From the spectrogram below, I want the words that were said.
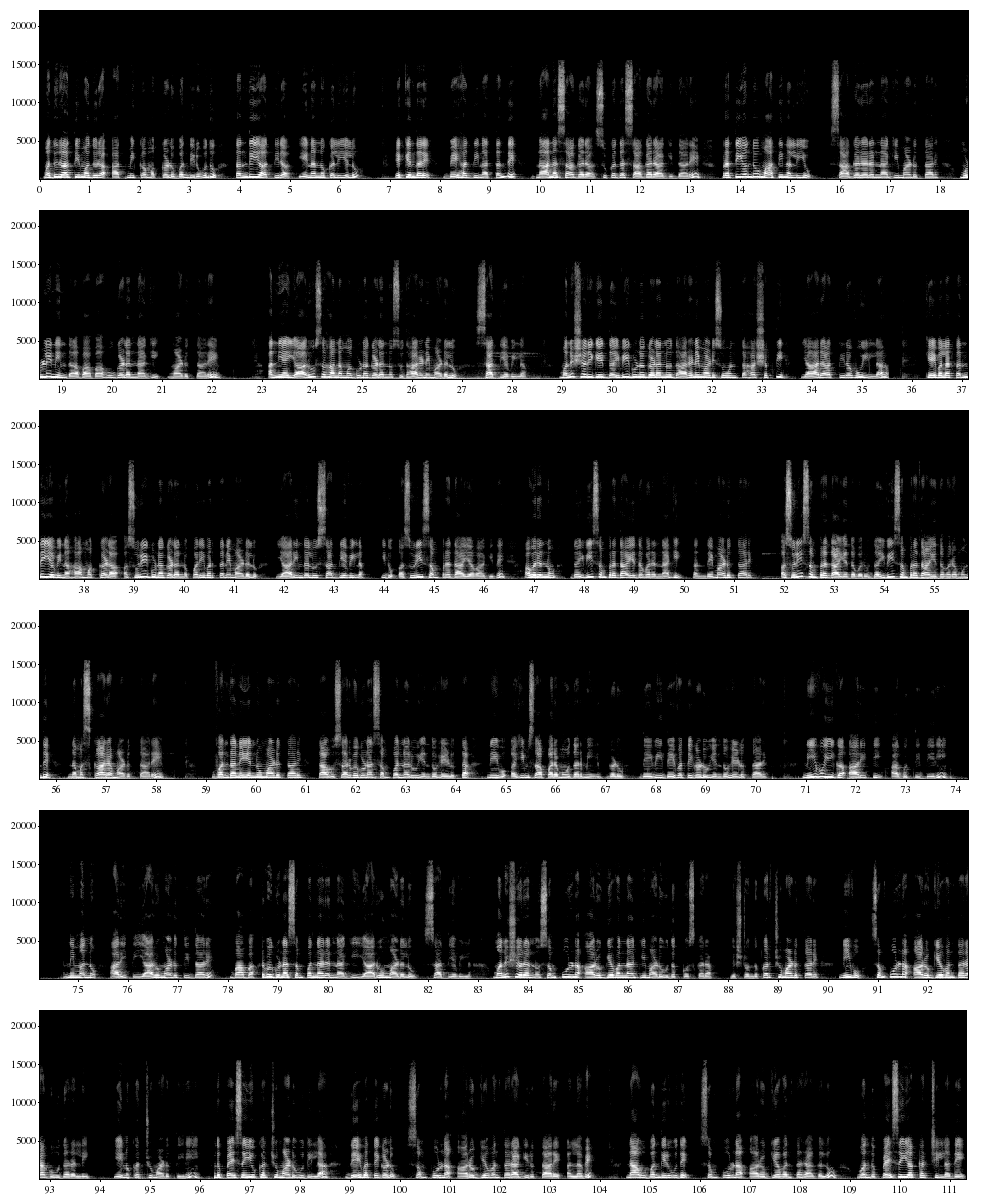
ಮಧುರಾತಿ ಮಧುರ ಆತ್ಮಿಕ ಮಕ್ಕಳು ಬಂದಿರುವುದು ತಂದೆಯ ಹತ್ತಿರ ಏನನ್ನು ಕಲಿಯಲು? ಏಕೆಂದರೆ ಬೇಹದ್ದಿನ ತಂದೆ ಜ್ಞಾನಸಾಗರ, ಸುಖದ ಸಾಗರ ಆಗಿದ್ದಾರೆ ಪ್ರತಿಯೊಂದು ಮಾತಿನಲ್ಲಿಯೂ ಸಾಗರರನ್ನಾಗಿ ಮಾಡುತ್ತಾರೆ. ಮುಳ್ಳಿನಿಂದ ಬಾಬಾ ಹೂಗಳನ್ನಾಗಿ ಮಾಡುತ್ತಾರೆ. ಅನ್ಯ ಯಾರೂ ಸಹ ನಮ್ಮ ಗುಣಗಳನ್ನು ಸುಧಾರಣೆ ಮಾಡಲು ಸಾಧ್ಯವಿಲ್ಲ. ಮನುಷ್ಯರಿಗೆ ದೈವಿ ಗುಣಗಳನ್ನು ಧಾರಣೆ ಮಾಡಿಸುವಂತಹ ಶಕ್ತಿ ಯಾರ ಹತ್ತಿರವೂ ಇಲ್ಲ. ಕೇವಲ ತಂದೆಯ ವಿನಃ ಮಕ್ಕಳ ಅಸುರಿ ಗುಣಗಳನ್ನು ಪರಿವರ್ತನೆ ಮಾಡಲು ಯಾರಿಂದಲೂ ಸಾಧ್ಯವಿಲ್ಲ. ಇದು ಅಸುರಿ ಸಂಪ್ರದಾಯವಾಗಿದೆ. ಅವರನ್ನು ದೈವಿ ಸಂಪ್ರದಾಯದವರನ್ನಾಗಿ ತಂದೆ ಮಾಡುತ್ತಾರೆ. ಅಸುರಿ ಸಂಪ್ರದಾಯದವರು ದೈವಿ ಸಂಪ್ರದಾಯದವರ ಮುಂದೆ ನಮಸ್ಕಾರ ಮಾಡುತ್ತಾರೆ. ವಂದನೆಯನ್ನು ಮಾಡುತ್ತಾರೆ. ತಾವು ಸರ್ವಗುಣ ಸಂಪನ್ನರು ಎಂದು ಹೇಳುತ್ತಾ, ನೀವು ಅಹಿಂಸಾ ಪರಮೋಧರ್ಮಿಗಳು, ದೇವಿ ದೇವತೆಗಳು ಎಂದು ಹೇಳುತ್ತಾರೆ. ನೀವು ಈಗ ಆ ರೀತಿ ಆಗುತ್ತಿದ್ದೀರಿ? ನಿಮ್ಮನ್ನು ಆ ರೀತಿ ಯಾರು ಮಾಡುತ್ತಿದ್ದಾರೆ? ಬಾಬಾ, ಸರ್ವಗುಣ ಸಂಪನ್ನರನ್ನಾಗಿ ಯಾರೂ ಮಾಡಲು ಸಾಧ್ಯವಿಲ್ಲ. ಮನುಷ್ಯರನ್ನು ಸಂಪೂರ್ಣ ಆರೋಗ್ಯವನ್ನಾಗಿ ಮಾಡುವುದಕ್ಕೋಸ್ಕರ ಎಷ್ಟೊಂದು ಖರ್ಚು ಮಾಡುತ್ತಾರೆ. ನೀವು ಸಂಪೂರ್ಣ ಆರೋಗ್ಯವಂತರಾಗುವುದರಲ್ಲಿ ಏನು ಖರ್ಚು ಮಾಡುತ್ತೀರಿ? ಒಂದು ಪೈಸೆಯೂ ಖರ್ಚು ಮಾಡುವುದಿಲ್ಲ. ದೇವತೆಗಳು ಸಂಪೂರ್ಣ ಆರೋಗ್ಯವಂತರಾಗಿರುತ್ತಾರೆ ಅಲ್ಲವೇ? ನಾವು ಬಂದಿರುವುದೇ ಸಂಪೂರ್ಣ ಆರೋಗ್ಯವಂತರಾಗಲು. ಒಂದು ಪೈಸೆಯ ಖರ್ಚಿಲ್ಲದೆ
